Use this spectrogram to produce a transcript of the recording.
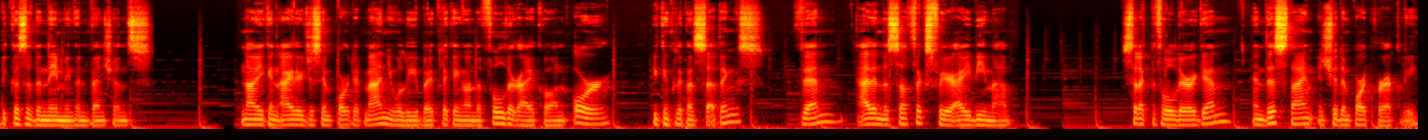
because of the naming conventions. Now you can either just import it manually by clicking on the folder icon or you can click on settings, then add in the suffix for your ID map. Select the folder again, and this time it should import correctly.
